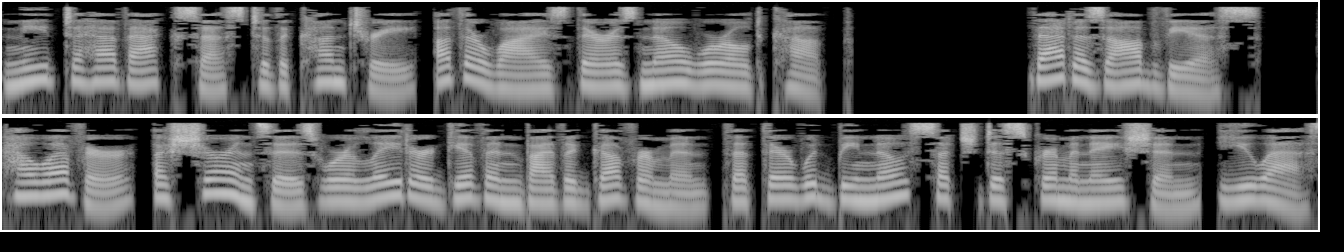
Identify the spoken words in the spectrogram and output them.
need to have access to the country, otherwise there is no World Cup. That is obvious. However, assurances were later given by the government that there would be no such discrimination. U.S.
